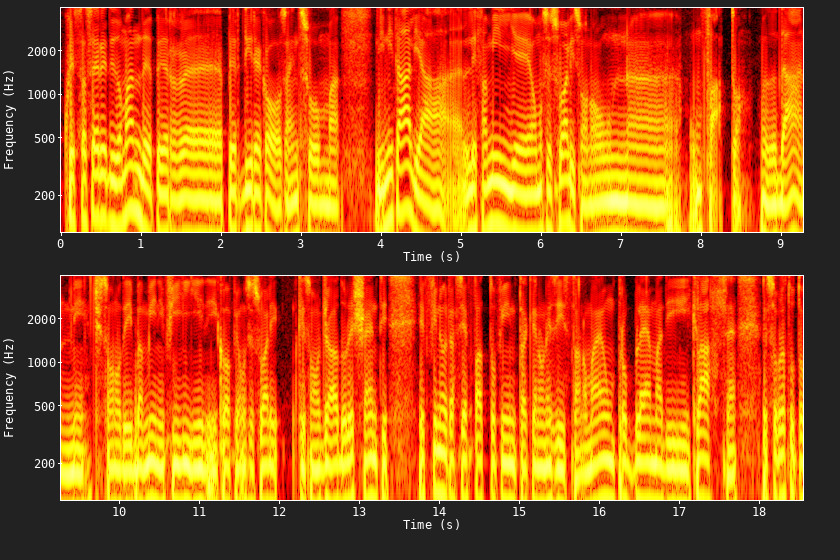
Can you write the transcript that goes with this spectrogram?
Questa serie di domande per, eh, per dire cosa, insomma. In Italia le famiglie omosessuali sono un, uh, un fatto, da anni, ci sono dei bambini figli di coppie omosessuali che sono già adolescenti e finora si è fatto finta che non esistano, ma è un problema di classe. E soprattutto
